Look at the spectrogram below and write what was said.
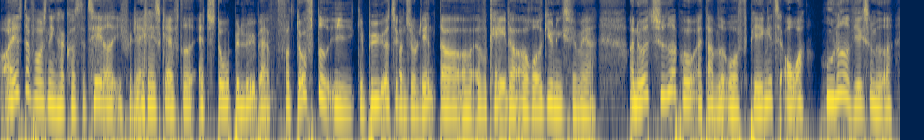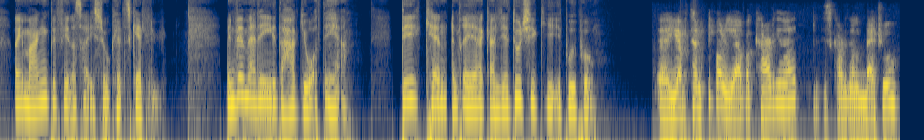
og efterforskningen har konstateret ifølge anklageskriftet, at store beløb er forduftet i gebyrer til konsulenter og advokater og rådgivningsfirmaer. Og noget tyder på, at der er blevet overført penge til over 100 virksomheder, og i mange befinder sig i såkaldt skatly. Men hvem er det egentlig, der har gjort det her? Det kan Andrea Gagliarducci give et bud på. Uh, you have 10 people. You have a cardinal, that is Cardinal Becciu,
